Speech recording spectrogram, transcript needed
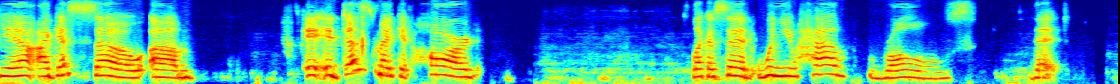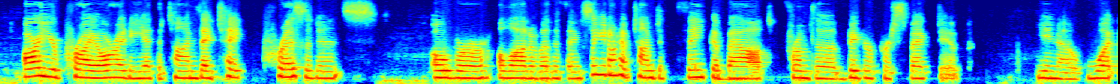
yeah i guess so. Um, it, it does make it hard. Like i said when you have roles that are your priority at the time they take precedence over a lot of other things. So you don't have time to think about from the bigger perspective, you know, what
